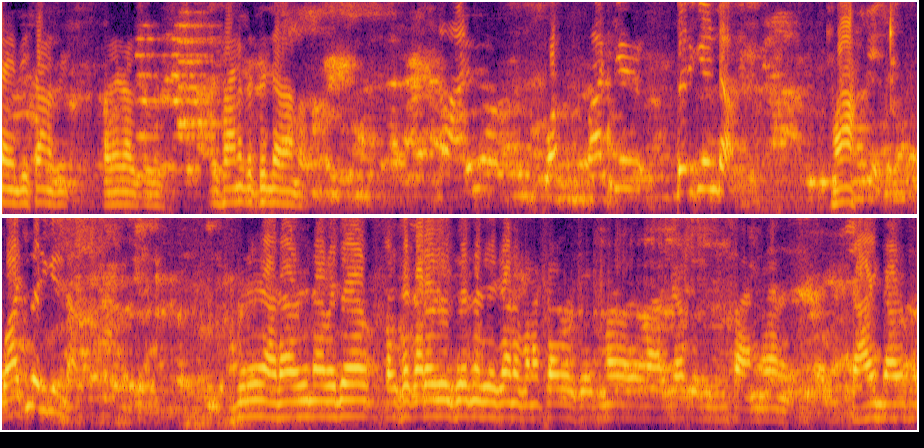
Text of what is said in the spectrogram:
ടൈം പീസാണിത് പഴയ കാലത്ത്. സാധനം കിട്ടില്ല അതാണോ വാശി ഭരിക്കണ്ട ആ വാശി ഭരിക്കണ്ട ഇവിടെ അലാവുദ്ദീൻ വലിയ പൈസക്കാരെ ഉപയോഗിക്കുന്ന കേൾക്കാണ് പണക്കാരെ ഉപയോഗിക്കുന്ന സാധനങ്ങളാണ്. ചായം കാലത്ത്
